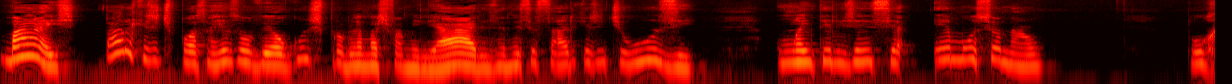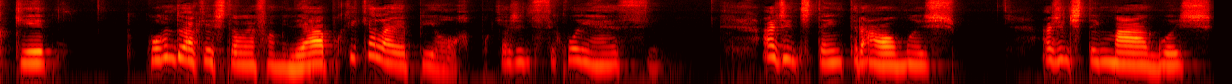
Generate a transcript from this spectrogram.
Mas, para que a gente possa resolver alguns problemas familiares, é necessário que a gente use uma inteligência emocional. Porque quando a questão é familiar, por que, que ela é pior? Porque a gente se conhece. A gente tem traumas, a gente tem mágoas,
